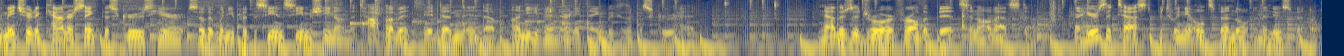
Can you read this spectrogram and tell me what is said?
I made sure to countersink the screws here so that when you put the CNC machine on the top of it, it doesn't end up uneven or anything because of a screw head. Now there's a drawer for all the bits and all that stuff. Now here's a test between the old spindle and the new spindle.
